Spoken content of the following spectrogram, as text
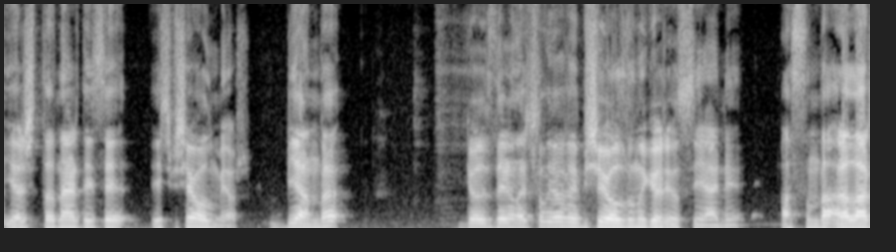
yarışta neredeyse hiçbir şey olmuyor. Bir anda gözlerin açılıyor ve bir şey olduğunu görüyorsun yani. Aslında aralar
